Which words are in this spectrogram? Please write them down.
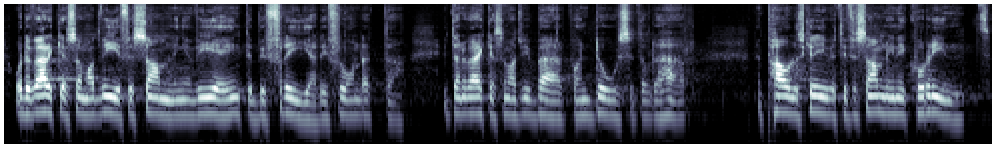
Och det verkar som att vi i församlingen, vi är inte befriade ifrån detta. Utan det verkar som att vi bär på en dos av det här. När Paulus skriver till församlingen i Korint,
